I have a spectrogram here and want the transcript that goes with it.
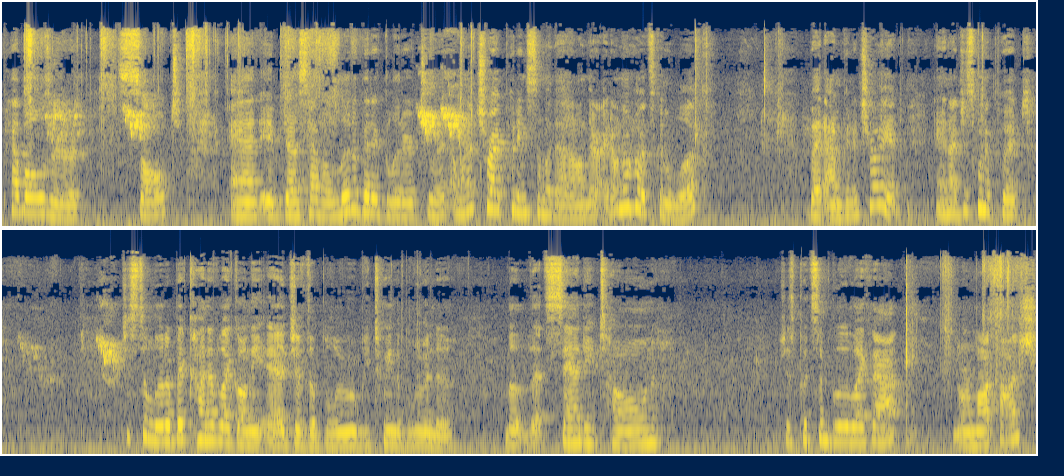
pebbles or salt, and it does have a little bit of glitter to it. I'm gonna try putting some of that on there. I don't know how it's gonna look, but I'm gonna try it. And I just wanna put just a little bit kind of like on the edge of the blue, between the blue and the, the that sandy tone. Just put some glue like that, Podge.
